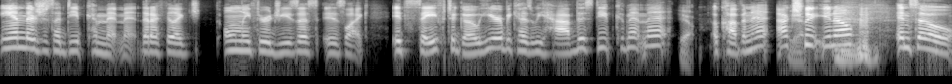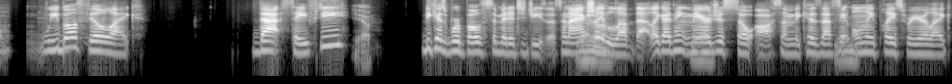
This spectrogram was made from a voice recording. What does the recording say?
and there's just a deep commitment that i feel like only through jesus is like it's safe to go here because we have this deep commitment Yeah. a covenant actually you know and so we both feel like that safety Yeah. because we're both submitted to jesus and i Yeah. actually Yeah. love that like i think Yeah. marriage is so awesome because that's Yeah. the mm-hmm. only place where you're like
